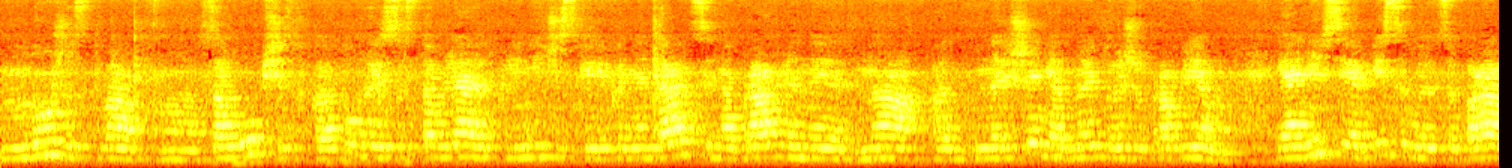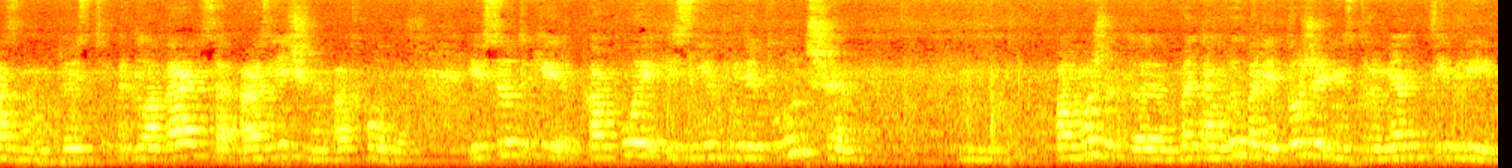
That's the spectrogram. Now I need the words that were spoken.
множество сообществ, которые составляют клинические рекомендации, направленные на, на решение одной и той же проблемы. И они все описываются по-разному, то есть предлагаются различные подходы. И все-таки какой из них будет лучше, поможет э, в этом выборе тоже инструмент игры.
